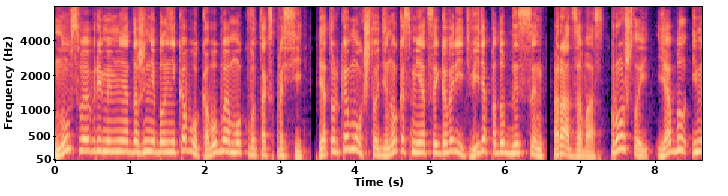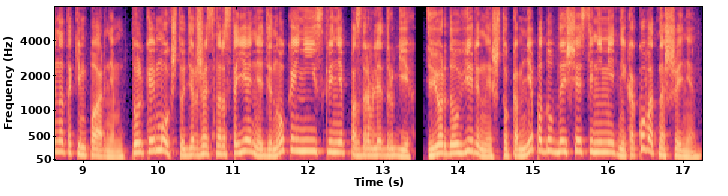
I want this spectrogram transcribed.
Ну, в свое время у меня даже не было никого, кого бы я мог вот так спросить. Я только мог что одиноко смеяться и говорить, видя подобный сцен. Рад за вас. Прошлый, я был именно таким парнем. Только и мог что держать на расстоянии одиноко и неискренне поздравлять других. Твердо уверенный, что ко мне подобное счастье не имеет никакого отношения.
